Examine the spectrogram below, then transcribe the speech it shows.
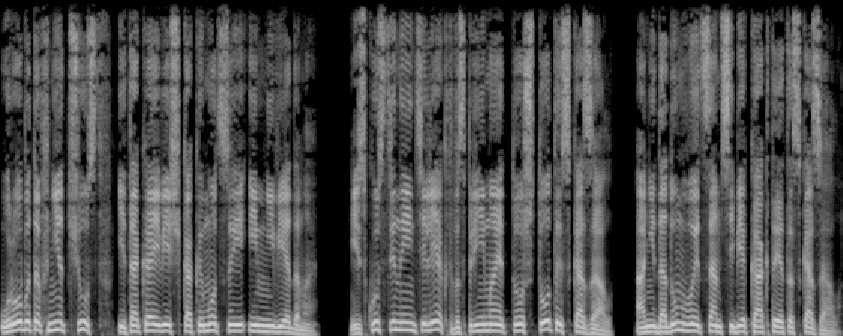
У роботов нет чувств, и такая вещь, как эмоции, им неведома. Искусственный интеллект воспринимает то, что ты сказал, а не додумывает сам себе, как ты это сказал.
